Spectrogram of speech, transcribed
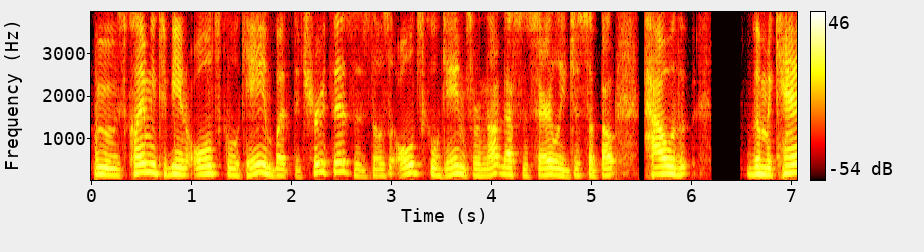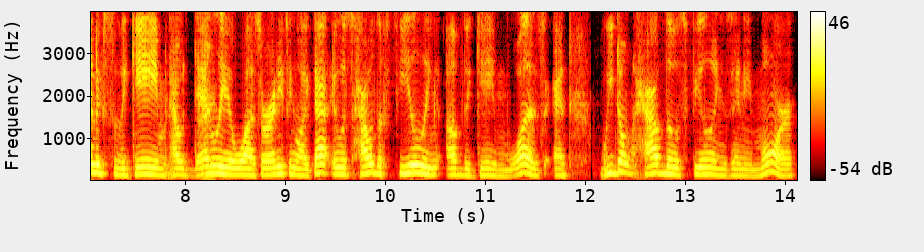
who's claiming to be an old school game, but the truth is, is those old school games were not necessarily just about how the, the mechanics of the game and how deadly it was or anything like that. It was how the feeling of the game was, and we don't have those feelings anymore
